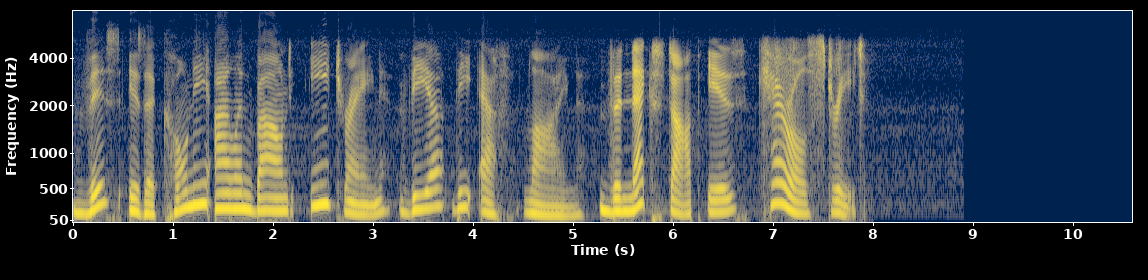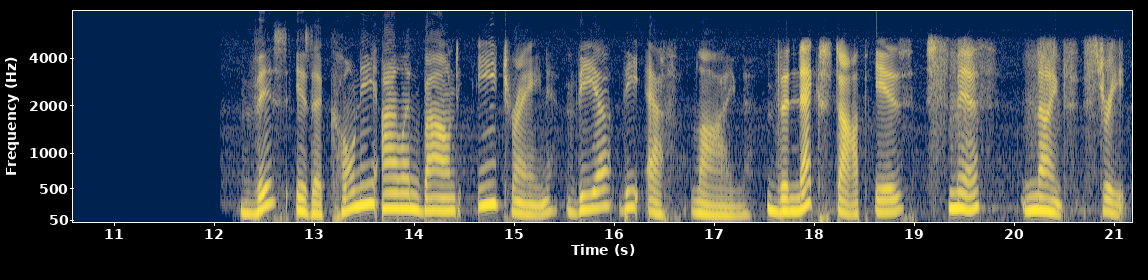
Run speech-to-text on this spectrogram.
This is a Coney Island bound E train via the F line. The next stop is Carroll Street. This is a Coney Island bound E train via the F line. The next stop is Smith 9th Street.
